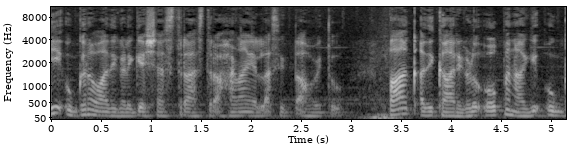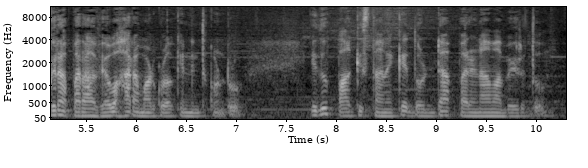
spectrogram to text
ಈ ಉಗ್ರವಾದಿಗಳಿಗೆ ಶಸ್ತ್ರಾಸ್ತ್ರ, ಹಣ ಎಲ್ಲ ಸಿಗ್ತಾ ಹೋಯಿತು. ಪಾಕ್ ಅಧಿಕಾರಿಗಳು ಓಪನ್ ಆಗಿ ಉಗ್ರ ಪರ ವ್ಯವಹಾರ ಮಾಡ್ಕೊಳ್ಳೋಕೆ ನಿಂತ್ಕೊಂಡ್ರು. ಇದು ಪಾಕಿಸ್ತಾನಕ್ಕೆ ದೊಡ್ಡ ಪರಿಣಾಮ ಬೀರಿತು.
